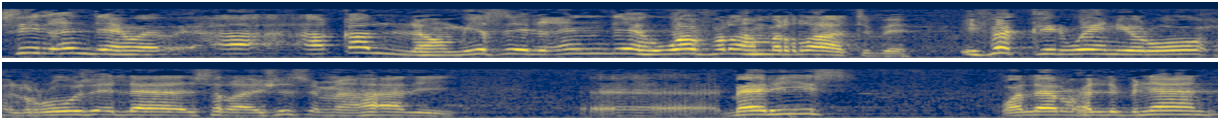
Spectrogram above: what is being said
يصير عنده أقلهم يصير عنده وفرة من راتبه. يفكر وين يروح الروز إلى إسرائيل شو اسمها هذه؟ آه، باريس ولا يروح لبنان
